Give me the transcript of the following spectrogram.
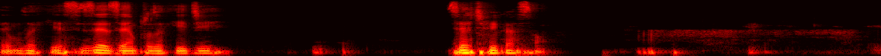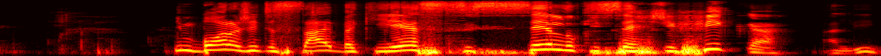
Temos aqui esses exemplos aqui de certificação. Embora a gente saiba que esse selo que certifica ali,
